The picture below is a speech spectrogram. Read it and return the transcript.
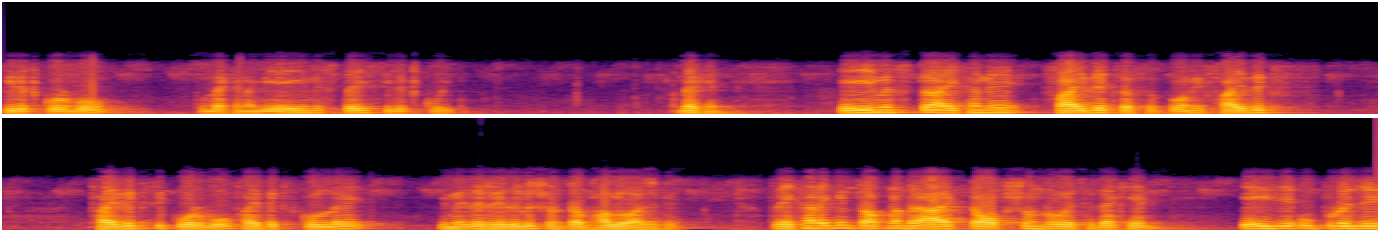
সিলেক্ট করব, তো দেখেন আমি এই ইমেজটাই সিলেক্ট করি। দেখেন, এই ইমেজটা এখানে ফাইভ এক্স আছে, তো আমি ফাইভ এক্স ফাইভ এক্সই করব। ফাইভ এক্স করলে ইমেজের রেজলিউশনটা ভালো আসবে। তো এখানে কিন্তু আপনাদের আরেকটা অপশন রয়েছে, দেখেন। এই যে উপরে যে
